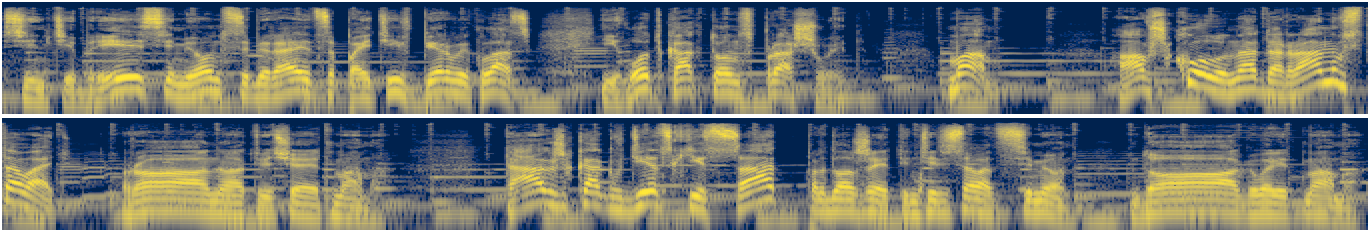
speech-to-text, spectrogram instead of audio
В сентябре Семен собирается пойти в первый класс. И вот как-то он спрашивает. «Мам, а в школу надо рано вставать?» «Рано», — отвечает мама. «Так же, как в детский сад?» — продолжает интересоваться Семен. «Да», — говорит мама.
